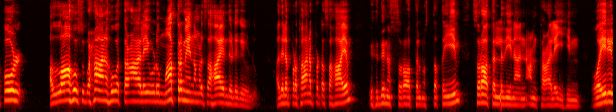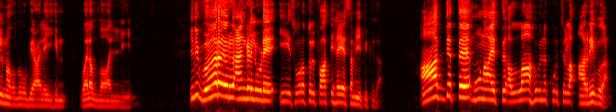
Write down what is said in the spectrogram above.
അപ്പോൾ അള്ളാഹു സുബാനഹുവത്താലയോട് മാത്രമേ നമ്മൾ സഹായം തേടുകയുള്ളൂ. അതിലെ പ്രധാനപ്പെട്ട സഹായം ഇഹ്ദിന സുറാത്തൽ മുസ്തഖീം സുറാത്തല്ലദീന അൻഅംത അലൈഹിം വൈരിൽ മഗ്ദൂബി അലൈഹിം വലദ്ദാല്ലീൻ ഇനി വേറെ ഒരു ആംഗിളിലൂടെ ഈ സൂറത്തുൽ ഫാത്തിഹയെ സമീപിക്കുക. ആദ്യത്തെ മൂന്നായത്ത് അള്ളാഹുവിനെ കുറിച്ചുള്ള അറിവാണ്.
